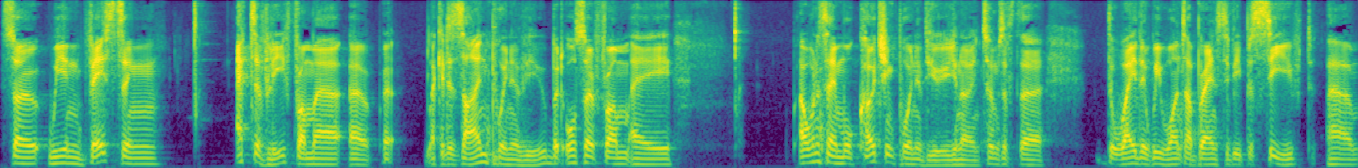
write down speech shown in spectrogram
So we're investing actively from a, a, a like a design point of view, but also from a, I want to say a more coaching point of view, you know, in terms of the, the way that we want our brands to be perceived. Um,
